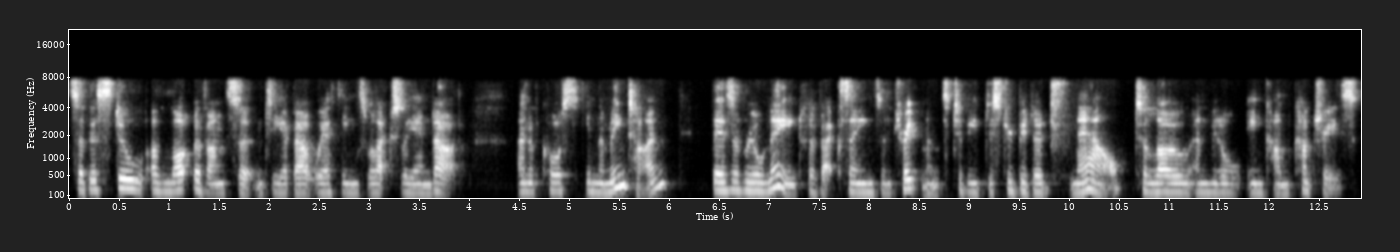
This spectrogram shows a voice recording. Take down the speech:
So there's still a lot of uncertainty about where things will actually end up. And of course, in the meantime, there's a real need for vaccines and treatments to be distributed now to low and middle income countries.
